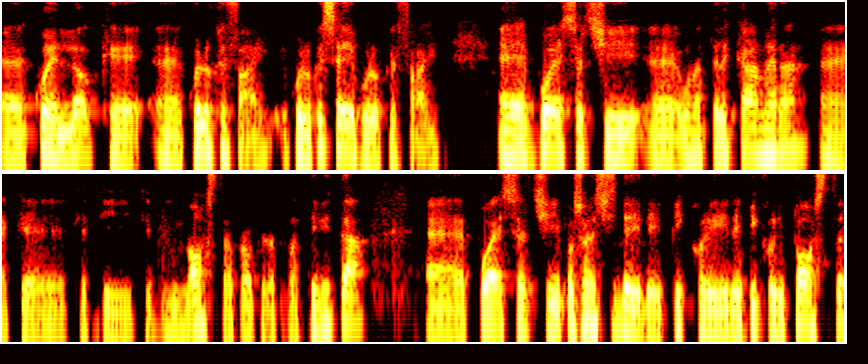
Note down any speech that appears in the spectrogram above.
eh, quello, che, eh, quello, che, fai, quello che sei e quello che fai. Eh, può esserci eh, una telecamera eh, che, che, ti, che, ti, mostra proprio la tua attività, eh, esserci, possono esserci dei, dei, piccoli, dei, piccoli, post,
